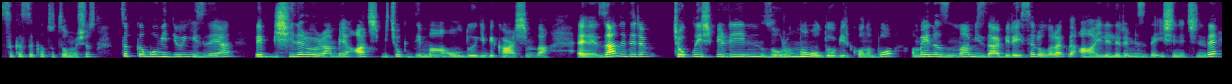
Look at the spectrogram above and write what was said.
sıkı sıkı tutunmuşuz. Tıpkı bu videoyu izleyen ve bir şeyler öğrenmeye aç birçok dima olduğu gibi karşımda. E, zannederim çoklu işbirliğinin zorunlu olduğu bir konu bu. Ama en azından bizler bireysel olarak ve ailelerimiz de işin içinde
